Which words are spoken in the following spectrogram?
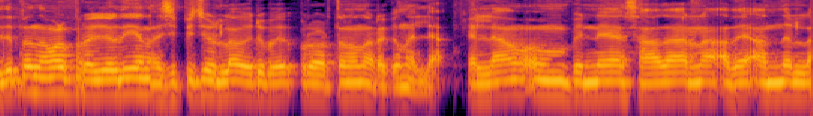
ഇതിപ്പോ നമ്മൾ പ്രകൃതിയെ നശിപ്പിച്ചുള്ള ഒരു പ്രവർത്തനം നടക്കുന്നില്ല. എല്ലാം പിന്നെ സാധാരണ അതേ അന്നുള്ള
